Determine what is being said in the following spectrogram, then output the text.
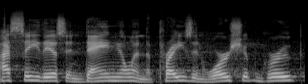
I see this in Daniel and the praise and worship group.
